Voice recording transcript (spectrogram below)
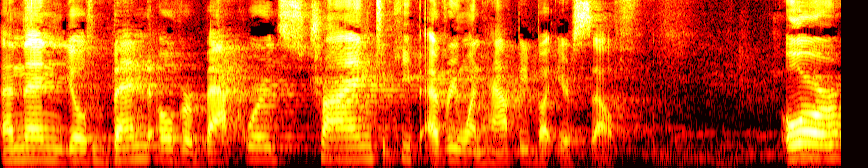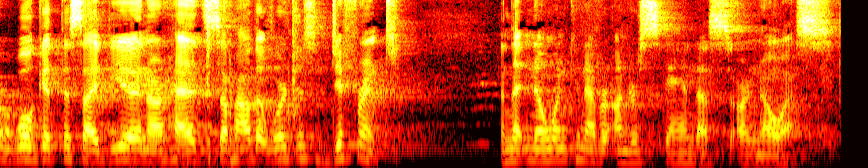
and then you'll bend over backwards trying to keep everyone happy but yourself. Or we'll get this idea in our heads somehow that we're just different and that no one can ever understand us or know us.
